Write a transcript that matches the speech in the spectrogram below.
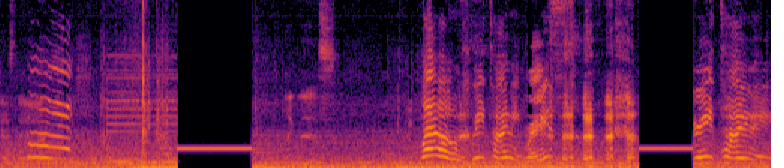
because they are. Like this. Wow, great timing, Bryce. great timing.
